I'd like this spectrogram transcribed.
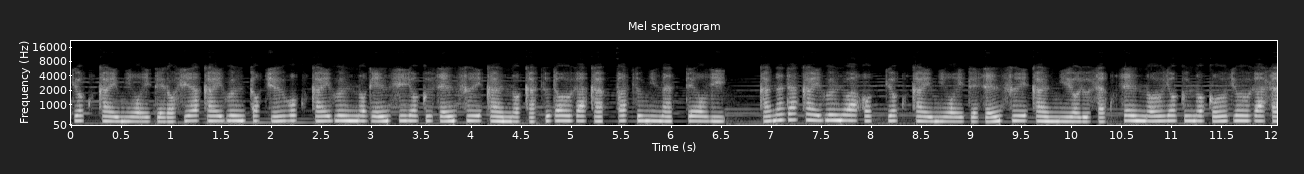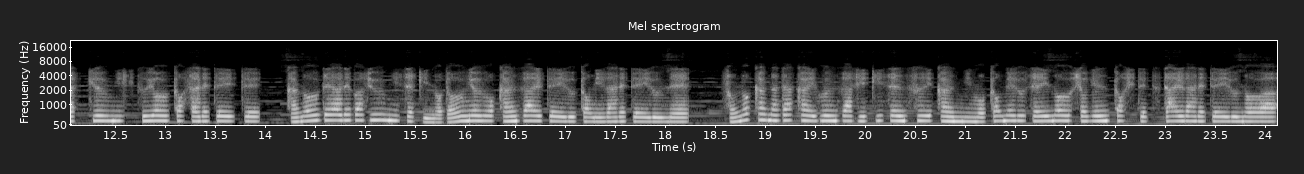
極海においてロシア海軍と中国海軍の原子力潜水艦の活動が活発になっており、カナダ海軍は北極海において潜水艦による作戦能力の向上が早急に必要とされていて、可能であれば12隻の導入を考えていると見られているね。そのカナダ海軍が次期潜水艦に求める性能諸言として伝えられているのは、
